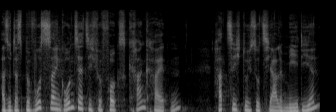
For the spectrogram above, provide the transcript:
also das Bewusstsein grundsätzlich für Volkskrankheiten hat sich durch soziale Medien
